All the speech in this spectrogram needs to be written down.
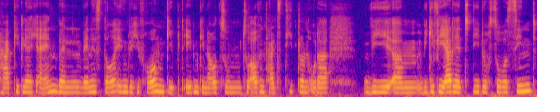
hake ich gleich ein, weil wenn es da irgendwelche Fragen gibt, eben genau zum, zu Aufenthaltstiteln oder wie, ähm, wie gefährdet die durch sowas sind.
